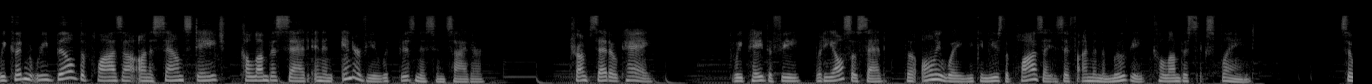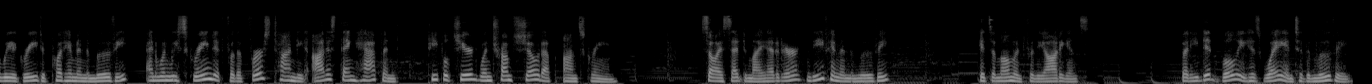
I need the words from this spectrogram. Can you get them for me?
We couldn't rebuild the plaza on a soundstage, Columbus said in an interview with Business Insider. Trump said okay. We paid the fee, but he also said, the only way you can use the plaza is if I'm in the movie, Columbus explained. So we agreed to put him in the movie, and when we screened it for the first time, the oddest thing happened people cheered when Trump showed up on screen. So I said to my editor, leave him in the movie. It's a moment for the audience. But he did bully his way into the movie.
